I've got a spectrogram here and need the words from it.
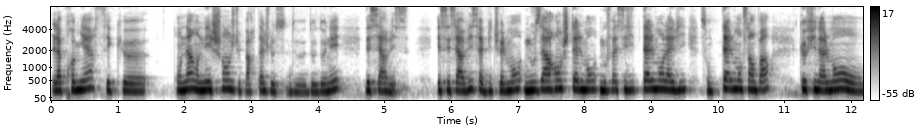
La première, c'est que on a en échange du partage de données des services. Et ces services, habituellement, nous arrangent tellement, nous facilitent tellement la vie, sont tellement sympas que finalement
